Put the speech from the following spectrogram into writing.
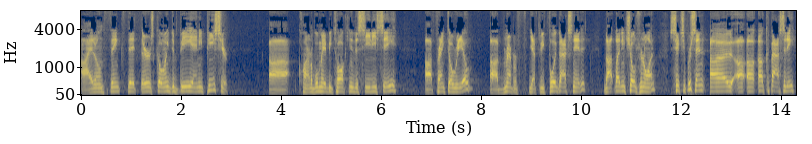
I don't think that there's going to be any peace here. Uh, Carnival may be talking to the CDC. Uh, Frank Del Rio, uh, remember, you have to be fully vaccinated, not letting children on, 60% uh, uh, uh, capacity,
